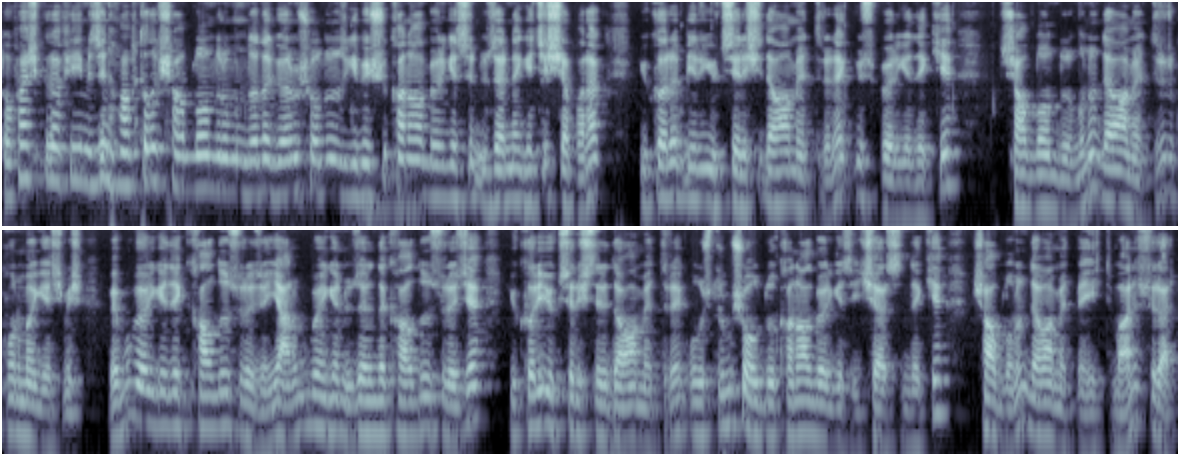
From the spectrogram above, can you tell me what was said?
Tofaş grafiğimizin haftalık şablon durumunda da görmüş olduğunuz gibi şu kanal bölgesinin üzerine geçiş yaparak yukarı bir yükselişi devam ettirerek üst bölgedeki şablon durumunu devam ettirir konuma geçmiş ve bu bölgede kaldığı sürece yani bu bölgenin üzerinde kaldığı sürece yukarı yükselişleri devam ettirerek oluşturmuş olduğu kanal bölgesi içerisindeki şablonun devam etme ihtimali sürer.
